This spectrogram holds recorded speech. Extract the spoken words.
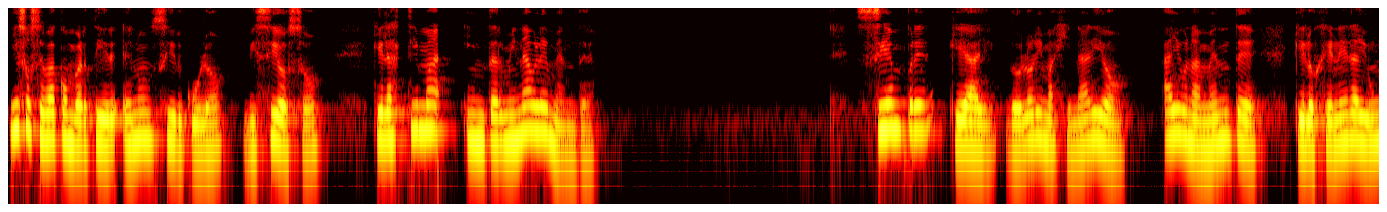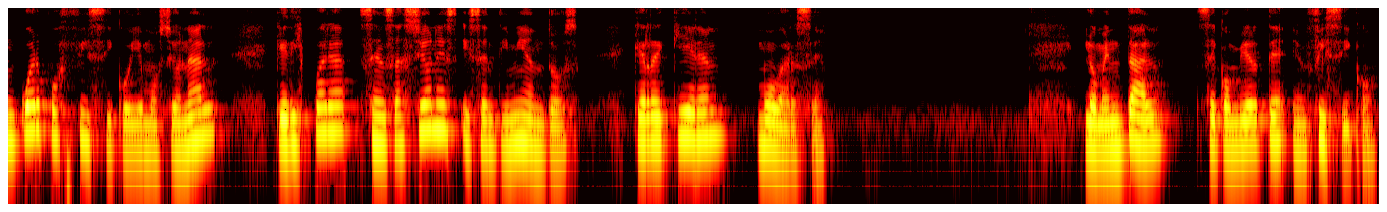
Y eso se va a convertir en un círculo vicioso que lastima interminablemente. Siempre que hay dolor imaginario, hay una mente que lo genera y un cuerpo físico y emocional que dispara sensaciones y sentimientos que requieren moverse. Lo mental se convierte en físico.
